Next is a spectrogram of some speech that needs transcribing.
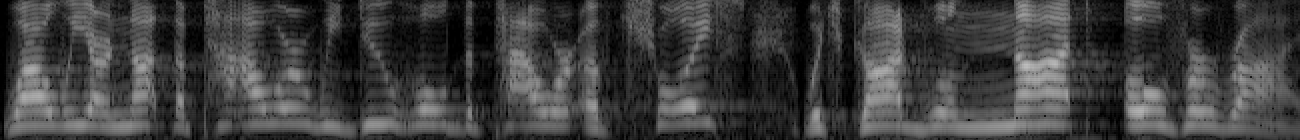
While we are not the power, we do hold the power of choice, which God will not override.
